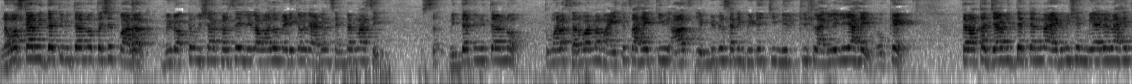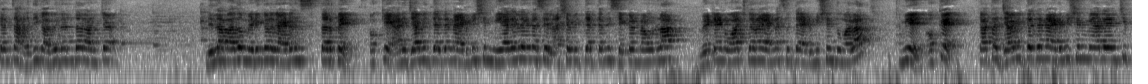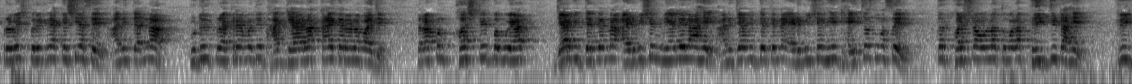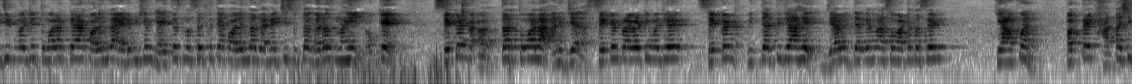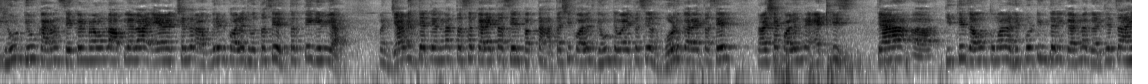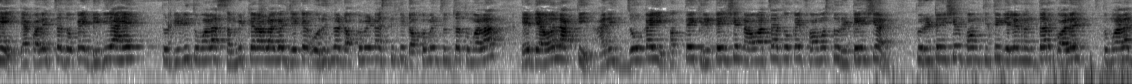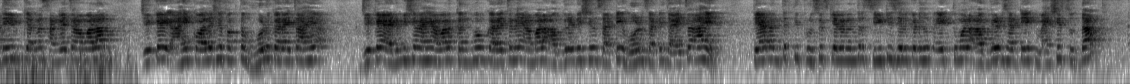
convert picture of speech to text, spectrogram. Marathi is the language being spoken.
नमस्कार विद्यार्थी मित्रांनो तसेच पालक. मी doctor Vishal Khadse Leela Madhav medical guidance centre Nashik. स- विद्यार्थी मित्रांनो तुम्हाला सर्वांना माहितीच आहे की आज एमबीबीएस आणि बीडीची मेरिट लिस्ट लागलेली आहे ओके? तर आता ज्या विद्यार्थ्यांना ऍडमिशन मिळालेलं आहे त्यांचं हार्दिक अभिनंदन आमच्या लीला माधव मेडिकल गायडन्स तर्फे ओके? आणि ज्या विद्यार्थ्यांना ऍडमिशन मिळालेलं नसेल अशा विद्यार्थ्यांनी सेकंड राऊंडला वेट अँड वॉच करा. यांना सुद्धा ऍडमिशन तुम्हाला मिळेल. ओके. तर आता ज्या विद्यार्थ्यांना ऍडमिशन मिळालं यांची प्रवेश प्रक्रिया कशी असेल आणि त्यांना पुढील प्रक्रियेमध्ये भाग घ्यायला काय करायला पाहिजे? तर आपण फर्स्ट स्टेप बघूयात. ज्या विद्यार्थ्यांना ऍडमिशन मिळालेलं आहे आणि ज्या विद्यार्थ्यांना ऍडमिशन हे घ्यायचंच नसेल तर फर्स्ट राऊंडला तुम्हाला फ्री एक्झिट आहे. फ्री एक्झिट म्हणजे तुम्हाला त्या कॉलेजला ऍडमिशन घ्यायचंच नसेल तर त्या कॉलेजला जाण्याची सुद्धा गरज नाही. ओके. सेकंड तर तुम्हाला आणि ज्या सेकंड प्रायोरिटी म्हणजे सेकंड विद्यार्थी जे आहे ज्या विद्यार्थ्यांना असं वाटत असेल की आपण फक्त एक हाताशी घेऊन ठेवू कारण सेकंड राऊंडला आपल्याला यापेक्षा जर अपग्रेड कॉलेज होत असेल तर ते घेऊया. पण ज्या विद्यार्थ्यांना तसं करायचं असेल फक्त हाताशी कॉलेज घेऊन ठेवायचं असेल होल्ड करायचं असेल तर अशा कॉलेजने ऍटलिस्ट त्या तिथे जाऊन तुम्हाला रिपोर्टिंग तरी करणं गरजेचं आहे. त्या कॉलेजचा जो काही डीडी आहे तो डीडी तुम्हाला सबमिट करावा लागेल. जे काही ओरिजिनल डॉक्युमेंट असतील ते डॉक्युमेंट सुद्धा तुम्हाला हे द्यावं लागतील. आणि जो काही फक्त एक रिटेन्शन नावाचा जो काही फॉर्म असतो रिटेन्शन तो रिटेन्शन फॉर्म तिथे गेल्यानंतर कॉलेज तुम्हाला देईल. त्यांना सांगायचं आम्हाला जे काही आहे कॉलेज हे फक्त होल्ड करायचं आहे. जे काही ऍडमिशन आहे आम्हाला कन्फर्म करायचं नाही. आम्हाला अपग्रेडेशनसाठी होल्डसाठी जायचं आहे. त्यानंतर ती प्रोसेस केल्यानंतर सीईटी सेलकडून एक तुम्हाला अपग्रेडसाठी एक मेसेज सुद्धा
